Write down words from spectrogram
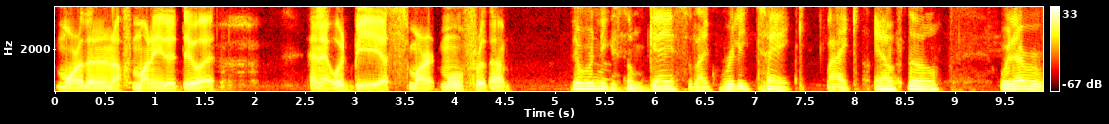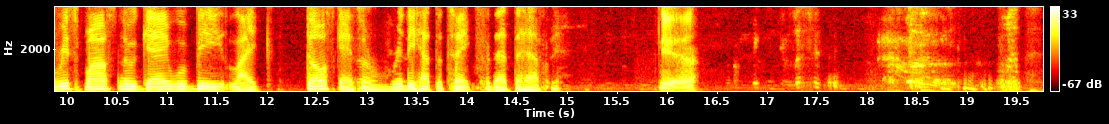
more than enough money to do it, and it would be a smart move for them. they would need some games to like really tank, like Anthem, whatever response new game would be, like those games would really have to take for that to happen. Yeah.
